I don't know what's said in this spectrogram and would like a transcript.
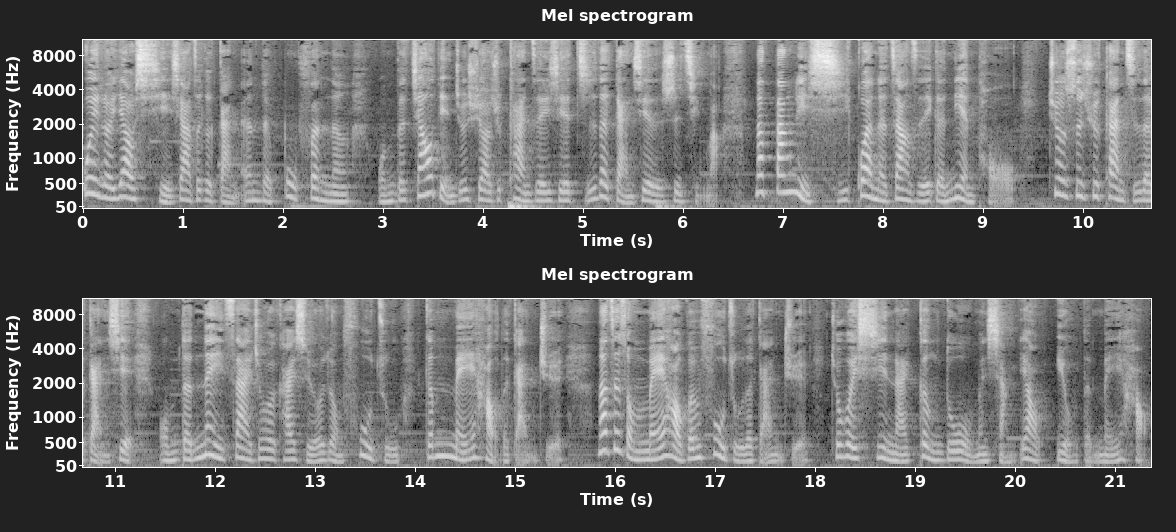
为了要写下这个感恩的部分呢，我们的焦点就需要去看这一些值得感谢的事情嘛。那当你习惯了这样子的一个念头，就是去看值得感谢，我们的内在就会开始有一种富足跟美好的感觉。那这种美好跟富足的感觉，就会吸引来更多我们想要有的美好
